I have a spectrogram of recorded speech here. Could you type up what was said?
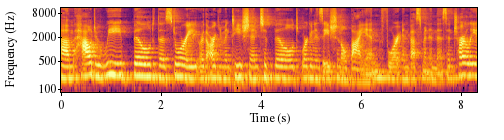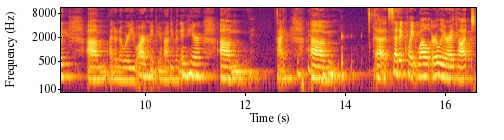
um, how do we build the story or the argumentation to build organizational buy in for investment in this? And Charlie, um, I don't know where you are, maybe you're not even in here. Um, hi. Uh, said it quite well earlier, I thought,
